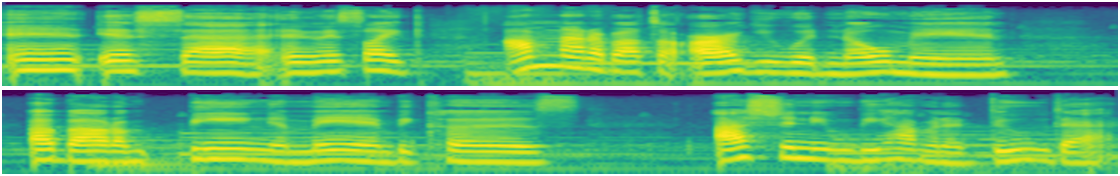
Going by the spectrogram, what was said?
And it's sad. And it's like, I'm not about to argue with no man about a, being a man because I shouldn't even be having to do that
